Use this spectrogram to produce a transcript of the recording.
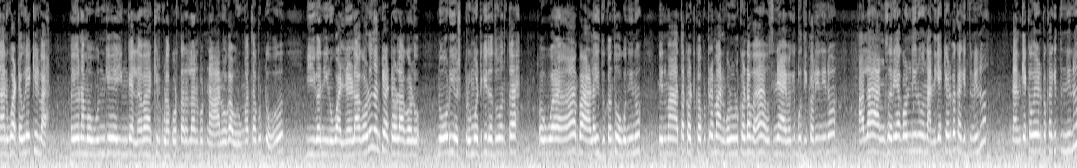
ನನಗೂ ಹೊಟ್ಟೆ ಉಳಿಯಕ್ಕಿಲ್ವಾ ಅಯ್ಯೋ, ನಮ್ಮ ಅವ್ವನಿಗೆ ಹಿಂಗೆಲ್ಲವ ಕಿರುಕುಳ ಕೊಡ್ತಾರಲ್ಲ ಅಂದ್ಬಿಟ್ಟು ನಾನು ಹೋಗಿ ಅವ್ರಿಗೆ ಮಾತಾಡ್ಬಿಟ್ಟು ಈಗ ನೀನು ಒಳ್ಳೆಳಾಗೋಳು ನಾನು ಕೆಟ್ಟವಳಾಗೋಳು. ನೋಡು ಎಷ್ಟು ಮಟ್ಗಿರೋದು ಅಂತ. ಅವ್ವ ಭಾಳ ಇದಕ್ಕಂತ ಹೋಗು ನೀನು. ನಿನ್ನ ಮಾತ ಕಟ್ಕೊಬಿಟ್ರೆ ಮನ್ಗಳು ಉಳ್ಕೊಂಡವ ನ್ಯಾಯವಾಗಿ ಬುದ್ಧಿ ಕಲಿ ನೀನು. ಅಲ್ಲ, ಹಂಗೆ ಸರಿ ಆಗೋಳು ನೀನು. ನನಗೆ ಕೇಳ್ಬೇಕಾಗಿತ್ತು ನೀನು. ನನಗೆ ಕವ ಹೇಳ್ಬೇಕಾಗಿತ್ತು ನೀನು?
